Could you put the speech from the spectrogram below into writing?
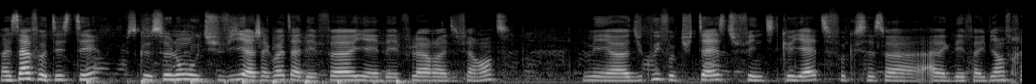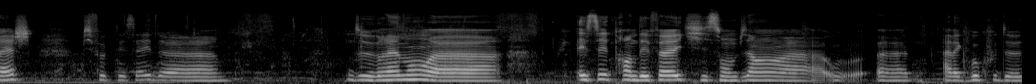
Bah, ça, faut tester, parce que selon où tu vis, à chaque fois, tu as des feuilles et des fleurs euh, différentes. Mais euh, du coup, il faut que tu testes, tu fais une petite cueillette, il faut que ce soit avec des feuilles bien fraîches. Puis il faut que tu essayes de, de vraiment essayer de prendre des feuilles qui sont bien, euh, euh, avec beaucoup de-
